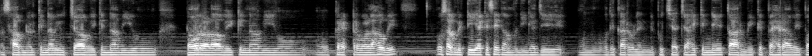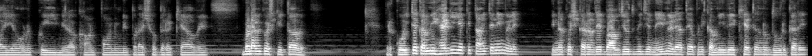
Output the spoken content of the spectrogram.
ਹਿਸਾਬ ਨਾਲ ਕਿੰਨਾ ਵੀ ਉੱਚਾ ਹੋਵੇ, ਕਿੰਨਾ ਵੀ ਉਹ ਟੌਰ ਵਾਲਾ ਹੋਵੇ, ਕਿੰਨਾ ਵੀ ਉਹ ਕਰੈਕਟਰ ਵਾਲਾ ਹੋਵੇ ਉਹ ਸਭ ਮਿੱਟੀ ਆ, ਕਿਸੇ ਕੰਮ ਨਹੀਂ ਗਾ ਜੇ ਉਹਨੂੰ ਉਹਦੇ ਘਰ ਵਾਲਿਆਂ ਨੇ ਪੁੱਛਿਆ, ਚਾਹੇ ਕਿੰਨੇ ਧਾਰਮਿਕ ਪਹਿਰਾਵੇ ਪਾਏ ਹੋਣ, ਕੋਈ ਮੇਰਾ ਖਾਣ ਪਾਣ ਨੂੰ ਬੜਾ ਸ਼ੁੱਧ ਰੱਖਿਆ ਹੋਵੇ, ਬੜਾ ਵੀ ਕੁਝ ਕੀਤਾ ਹੋਵੇ। ਪਰ ਕੋਈ ਤੇ ਕਮੀ ਹੈਗੀ ਹੈ ਕਿ ਤਾਂ ਹੀ ਤੇ ਨਹੀਂ ਮਿਲੇ। ਇੰਨਾ ਕੁਝ ਕਰਨ ਦੇ ਬਾਵਜੂਦ ਵੀ ਜੇ ਨਹੀਂ ਮਿਲਿਆ ਤੇ ਆਪਣੀ ਕਮੀ ਵੇਖੇ ਤੇ ਉਹਨੂੰ ਦੂਰ ਕਰੇ।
